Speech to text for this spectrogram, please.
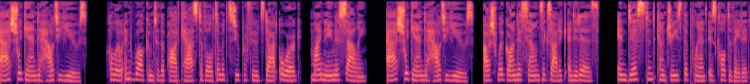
Ashwagandha How to Use. Hello and welcome to the podcast of UltimateSuperfoods.org. My name is Sally. Ashwagandha How to Use. Ashwagandha sounds exotic and it is. In distant countries, the plant is cultivated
